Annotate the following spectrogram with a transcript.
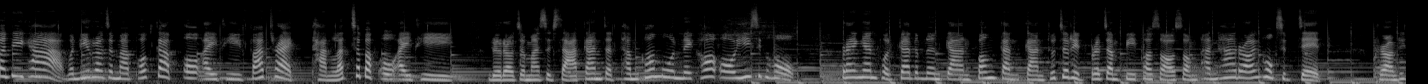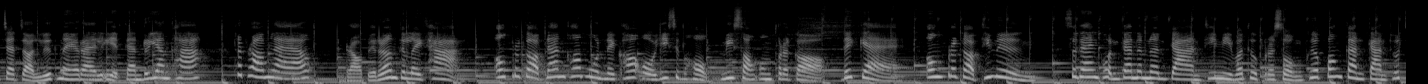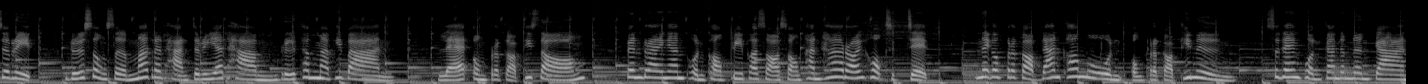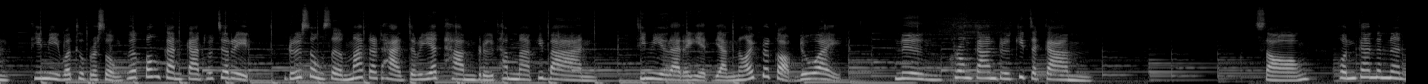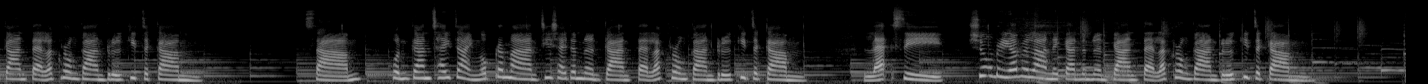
วัสดีค่ะ วันนี้เราจะมาพบกับ OIT Fast Track ทางลัดฉบับ OIT โดยเราจะมาศึกษาการจัดทำข้อมูลในข้อ O26 รายงานผลการดำเนินการป้องกันการทุจริตประจำปี พศ 2567 พร้อมที่จะจอดลึกในรายละเอียดกันหรือยังคะ ถ้าพร้อมแล้ว เราไปเริ่มกันเลยค่ะ องค์ประกอบด้านข้อมูลในข้อ O26 มี 2 องค์ประกอบ ได้แก่ องค์ประกอบที่ 1 แสดงผลการดำเนินการที่มีวัตถุประสงค์เพื่อป้องกันการทุจริต หรือส่งเสริมมาตรฐานจริยธรรม หรือธรรมาภิบาล และองค์ประกอบที่ 2 เป็นรายงานผลของปีพศ 2567 ในองค์ประกอบด้านข้อมูล องค์ประกอบที่ 1 แสดงผลการดำเนินการที่มีวัตถุประสงค์เพื่อป้องกันการทุจริต หรือส่งเสริมมาตรฐานจริยธรรม หรือธรรมาภิบาล ที่มีรายละเอียดอย่างน้อยประกอบด้วย 1. โครงการหรือกิจกรรม 2. ผลการดำเนินการแต่ละโครงการหรือกิจกรรม 3. ผลการใช้จ่ายงบประมาณที่ใช้ดำเนินการแต่ละโครงการหรือกิจกรรม และ 4. ช่วงระยะเวลาในการดำเนินการแต่ละโครงการหรือกิจกรรม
